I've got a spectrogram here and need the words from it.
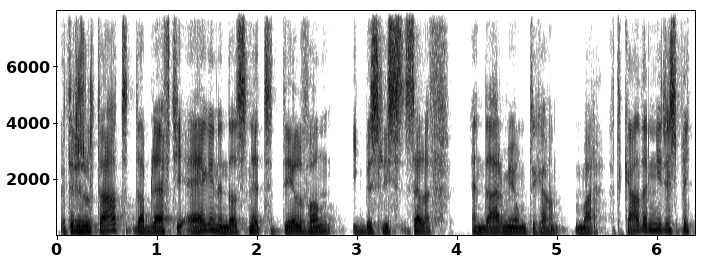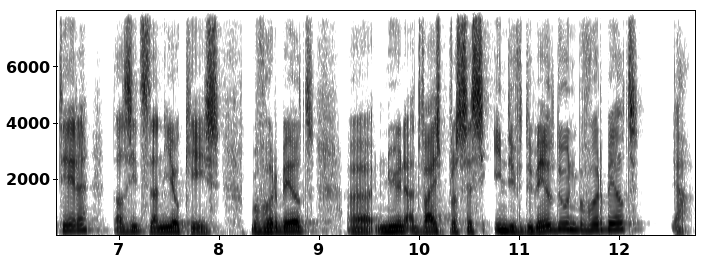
Het resultaat, dat blijft je eigen en dat is net het deel van ik beslis zelf en daarmee om te gaan. Maar het kader niet respecteren, dat is iets dat niet oké is. Bijvoorbeeld uh, nu een adviceproces individueel doen, bijvoorbeeld. Ja,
